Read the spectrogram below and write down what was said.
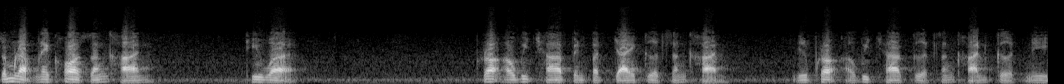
สำหรับในข้อสังขารที่ว่า เพราะอาวิชชาเป็นปัจจัยเกิดสังขาร หรือเพราะอาวิชชาเกิดสังขารเกิดนี้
